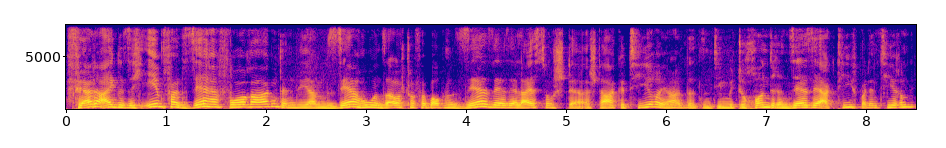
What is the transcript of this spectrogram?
Pferde eignen sich ebenfalls sehr hervorragend, denn sie haben sehr hohen Sauerstoffverbrauch und sehr, sehr, sehr leistungsstarke Tiere. Ja? Da sind die Mitochondrien sehr, sehr aktiv bei den Tieren.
